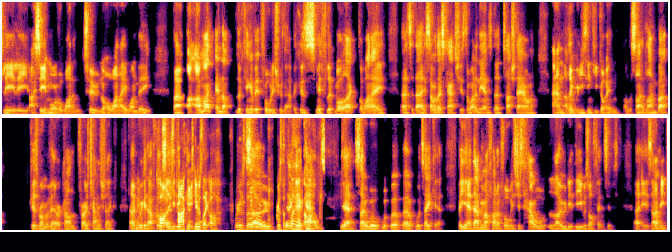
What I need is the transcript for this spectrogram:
clearly, I see it more of a one and two, not a 1A, 1B. But I, I might end up looking a bit foolish with that because Smith looked more like the 1A uh, today. Some of those catches, the one in the end, the touchdown, and I don't really think he got in on the sideline, but because Ron Rivera can't throw his challenge flag uh, quick enough, Caught in his he pocket. He was like, "Oh, where's the So where's the flag?" Counts. Yeah, so we'll we'll uh, we'll take it. But yeah, that'd be my final thought. Is just how loaded the Eagles' offensive uh, is. I don't really.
